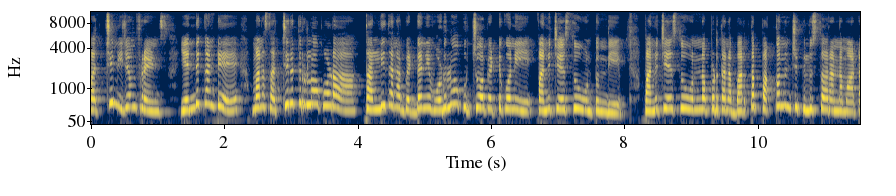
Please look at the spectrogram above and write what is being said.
పచ్చి నిజం ఫ్రెండ్స్. ఎందుకంటే మన సచ్చరిత్రలో కూడా తల్లి తన బిడ్డని ఒడిలో కూర్చోబెట్టుకొని పని చేస్తూ ఉంటుంది. పని చేస్తూ ఉన్నప్పుడు తన భర్త పక్క నుంచి పిలుస్తారన్నమాట.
